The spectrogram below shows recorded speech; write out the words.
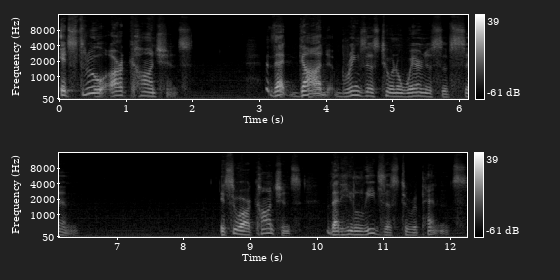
It's through our conscience that God brings us to an awareness of sin. It's through our conscience that He leads us to repentance.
